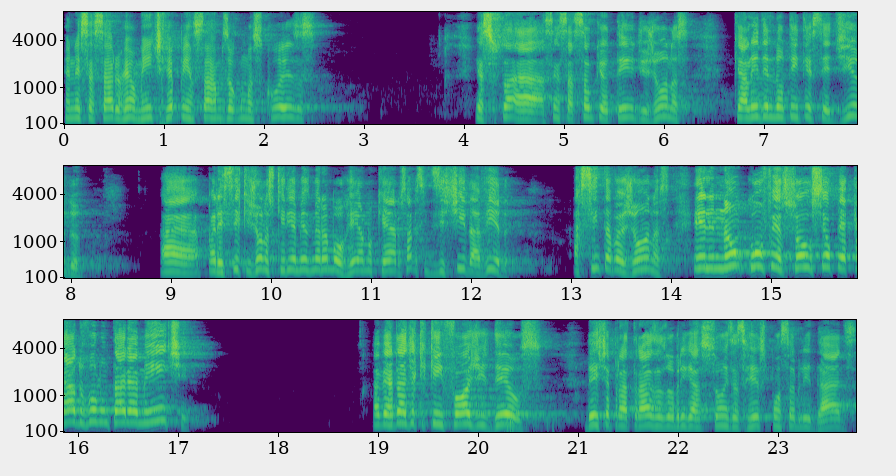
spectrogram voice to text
É necessário realmente repensarmos algumas coisas. E a, sensação que eu tenho de Jonas, que além dele não ter intercedido, ah, parecia que Jonas queria mesmo era morrer, eu não quero, sabe assim, desistir da vida. Assim estava Jonas. Ele não confessou o seu pecado voluntariamente. A verdade é que quem foge de Deus deixa para trás as obrigações, as responsabilidades.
